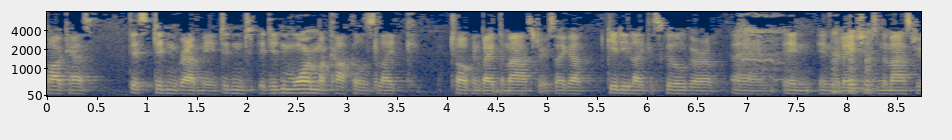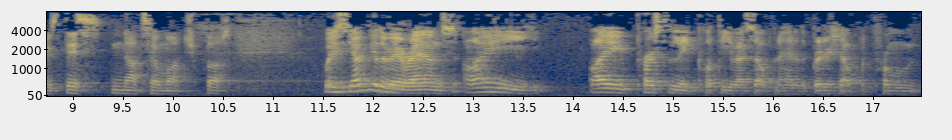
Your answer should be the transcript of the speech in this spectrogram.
podcast, this didn't grab me. It didn't. It didn't warm my cockles like talking about the Masters. I got giddy like a schoolgirl um, in in relation to the Masters. This not so much, but Well, it's the other way around. I I personally put the US Open ahead of the British Open from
